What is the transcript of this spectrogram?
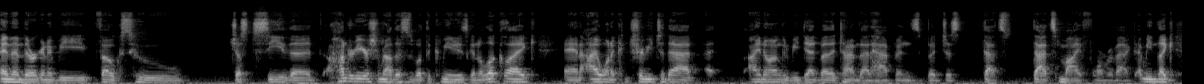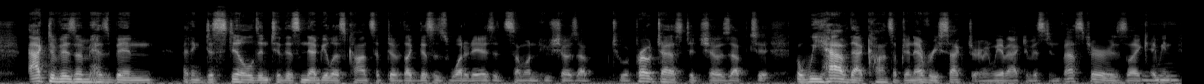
and then there are going to be folks who just see that 100 years from now this is what the community is going to look like and i want to contribute to that I know I'm going to be dead by the time that happens, but just that's that's my form of act. I mean, like activism has been, I think, distilled into this nebulous concept of like this is what it is. It's someone who shows up to a protest. It shows up to, but we have that concept in every sector. I mean, we have activist investors. Like, mm-hmm. I mean,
